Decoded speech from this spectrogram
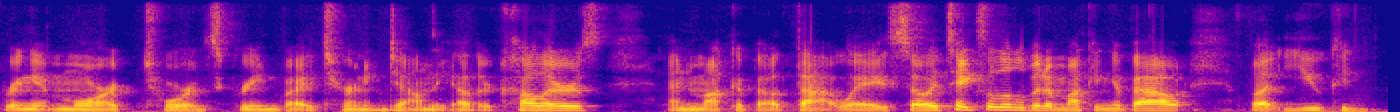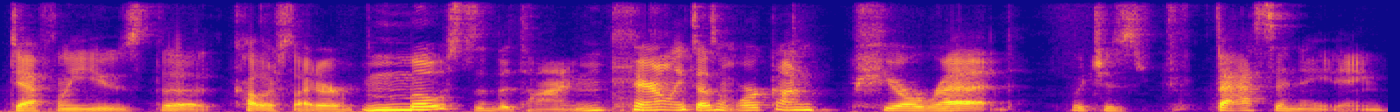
bring it more towards green by turning down the other colors and muck about that way. So it takes a little bit of mucking about, but you could definitely use the color slider most of the time. Apparently it doesn't work on pure red, which is fascinating.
